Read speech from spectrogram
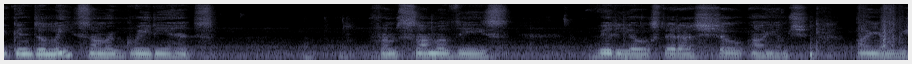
you can delete some ingredients from some of these videos that I show I am I am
